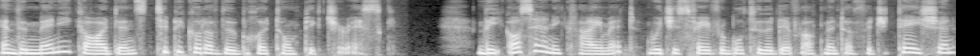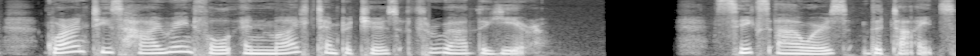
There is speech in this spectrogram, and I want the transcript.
and the many gardens typical of the Breton picturesque. The oceanic climate, which is favorable to the development of vegetation, guarantees high rainfall and mild temperatures throughout the year. 6 hours, the tides.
